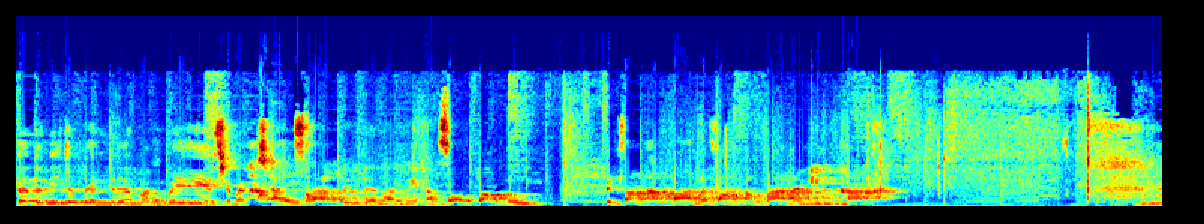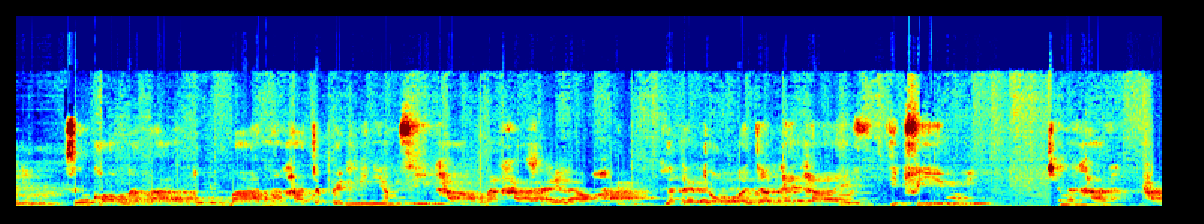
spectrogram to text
แต่ตัวนี้จะเป็นเลื่อนวันเวย์ใช่ไหมคะใช่ทั้งสอค่ะงเป็นเรื่องมันเวทั้งสองฝั่งเลย เป็นฝั่งทางบ้านและฝั่งหลังบ้านนั่นเองค่ะนี่ ซึ่งขอบหน้าต่างทุกบานนะคะ จะเป็นมีเนียมสีขาวนะคะ ใช่แล้วค่ะ และกระจกก็จะคล้ายๆติดฟิล์มใช่ไหมคะ ค่ะ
